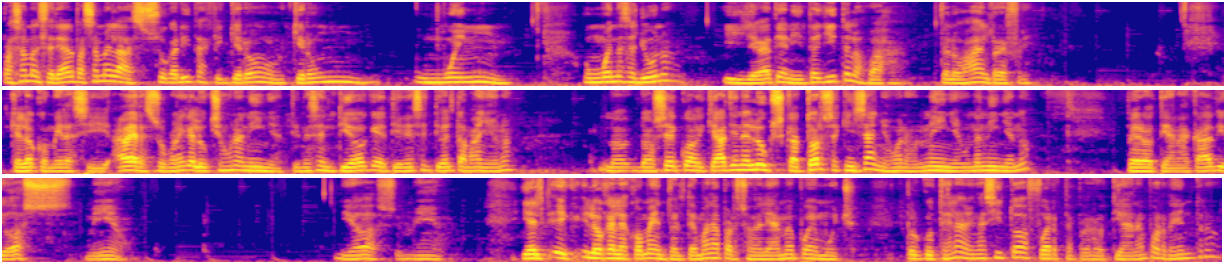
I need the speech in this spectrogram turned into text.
Pásame el cereal, pásame las azucaritas que quiero. Quiero un, un buen. Un buen desayuno. Y llega Tianita allí y te los baja. Te los baja el refri. Qué loco, mira, si. A ver, se supone que Lux es una niña. Tiene sentido que tiene sentido el tamaño, ¿no? No, sé cuál, edad tiene Lux, 14, 15 años. Bueno, una niña, una niña, ¿no? Pero Tiana acá, Dios mío. Dios mío. Y, lo que les comento, el tema de la personalidad me puede mucho. Porque ustedes la ven así toda fuerte, pero Tiana por dentro.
